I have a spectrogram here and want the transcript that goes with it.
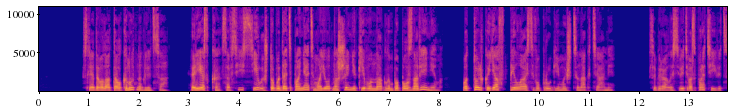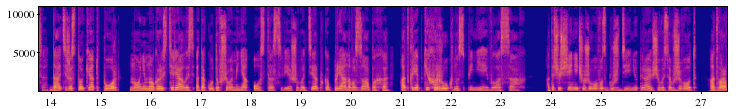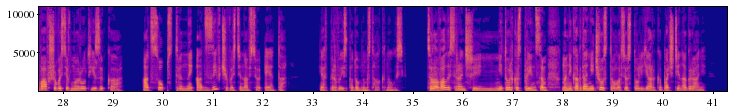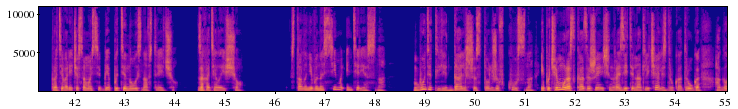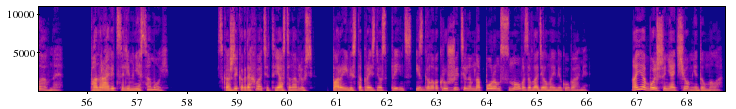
Следовало оттолкнуть наглеца, резко, со всей силы, чтобы дать понять мое отношение к его наглым поползновениям. Вот только я впилась в упругие мышцы ногтями. Собиралась ведь воспротивиться, дать жестокий отпор, но немного растерялась от окутавшего меня остро свежего, терпко-пряного запаха, от крепких рук на спине и волосах, от ощущения чужого возбуждения, упирающегося в живот, от ворвавшегося в мой рот языка, от собственной отзывчивости на все это. Я впервые с подобным столкнулась. Целовалась раньше не только с принцем, но никогда не чувствовала все столь ярко, почти на грани. Противоречия самой себе потянулась навстречу. Захотела еще стало невыносимо интересно. Будет ли дальше столь же вкусно, и почему рассказы женщин разительно отличались друг от друга, а главное, понравится ли мне самой? «Скажи, когда хватит, я остановлюсь», — порывисто произнес принц и с головокружительным напором снова завладел моими губами. А я больше ни о чем не думала.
